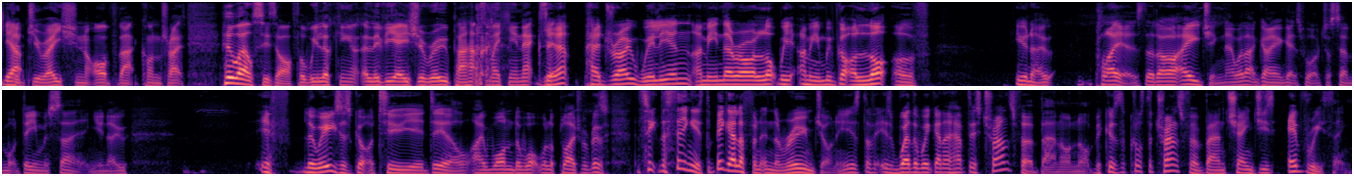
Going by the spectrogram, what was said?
Yeah. the duration of that contract. Who else is off? Are we looking at Olivier Giroud perhaps making an exit? Yeah, Pedro, Willian. I mean, there are a lot. We, I mean, we've got a lot of, you know, players that are aging. Now, without going against what I've just said and what Dean was saying, you know, if Luiz has got a two-year deal, I wonder what will apply to Fabregas. The, th- the thing is, the big elephant in the room, Johnny, is the, is whether we're going to have this transfer ban or not, because of course the transfer ban changes everything.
